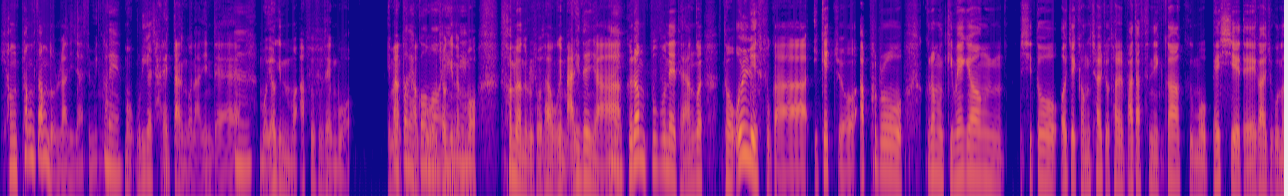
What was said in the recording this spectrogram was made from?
형평성 논란이지 않습니까? 네. 뭐 우리가 잘했다는 건 아닌데 음. 뭐 여기는 뭐 압수수색 뭐 이만큼 번 하고 뭐, 저기는 예, 예. 뭐 서면으로 조사하고 그게 말이 되냐 네. 그런 부분에 대한 걸 더 올릴 수가 있겠죠. 앞으로 그러면 김혜경 씨도 어제 경찰 조사를 받았으니까 그 뭐 배 씨에 대해 가지고는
